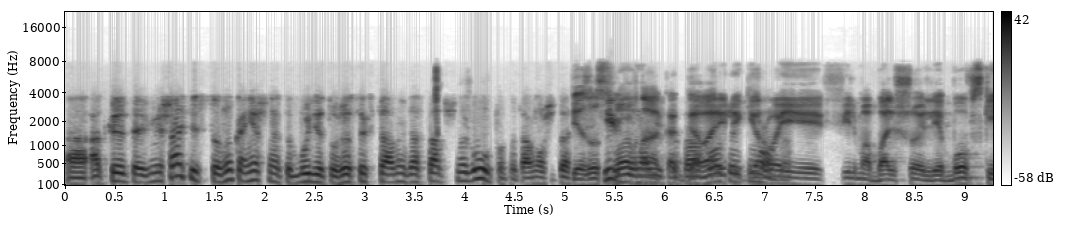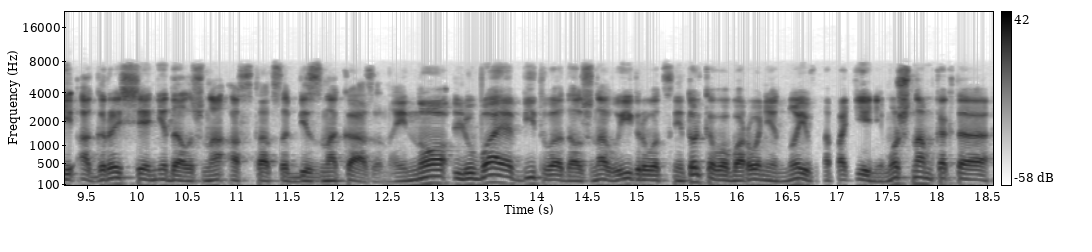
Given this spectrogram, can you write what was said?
открытое вмешательство, ну, конечно, это будет уже с их стороны достаточно глупо, потому что... Безусловно, как говорили герои много. фильма «Большой Лебовский», агрессия не должна остаться безнаказанной. Но любая битва должна выигрываться не только в обороне, но и в нападении. Может, нам как-то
